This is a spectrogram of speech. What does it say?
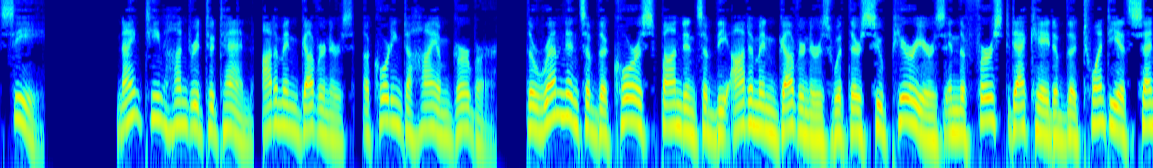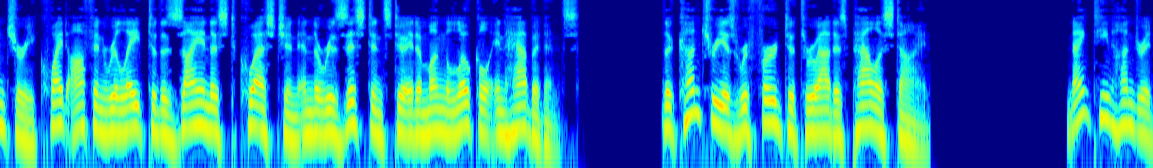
c. 1900–10, Ottoman governors, according to Chaim Gerber. The remnants of the correspondence of the Ottoman governors with their superiors in the first decade of the 20th century quite often relate to the Zionist question and the resistance to it among local inhabitants. The country is referred to throughout as Palestine. 1900,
